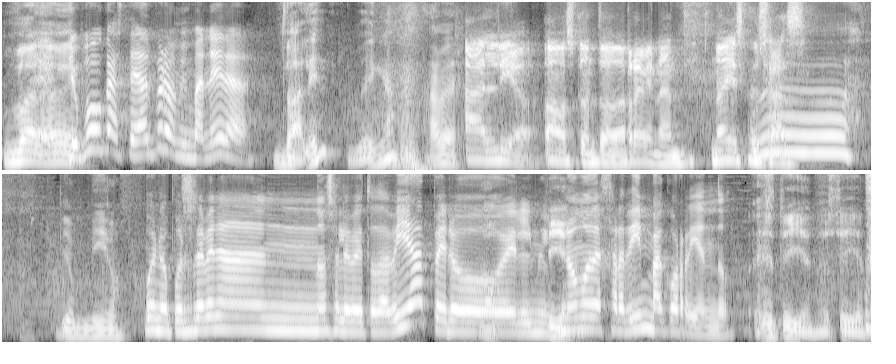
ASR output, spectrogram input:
Vale, a ver. Yo puedo castear, pero a mi manera. Vale, venga, a ver. Al lío. Vamos con todo, Revenant. No hay excusas. Ah, Dios mío. Bueno, pues Revenant no se le ve todavía, pero No, el gnomo de jardín va corriendo. Estoy yendo, estoy yendo.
